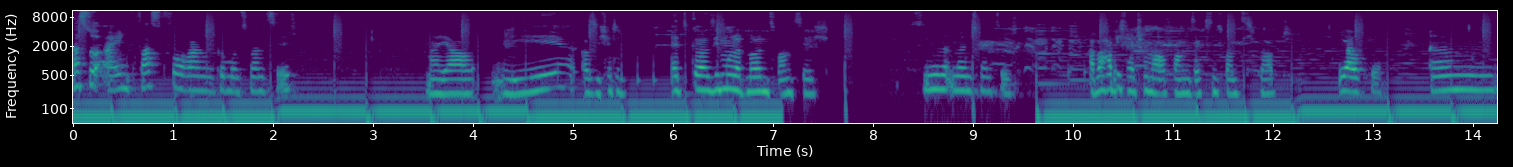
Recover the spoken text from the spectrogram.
Hast du einen fast vor Rang 25? Naja, nee. Also ich hätte Edgar 729. 729. Aber habe ich halt schon mal auf Rang 26 gehabt. Ja, okay. Ähm,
